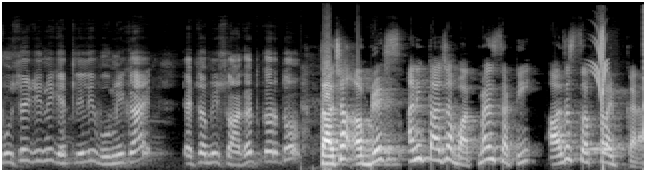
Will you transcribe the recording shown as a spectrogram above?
भुसेजींनी घेतलेली भूमिका आहे त्याचं मी स्वागत करतो. ताज्या अपडेट्स आणि ताज्या बातम्यांसाठी आजच सबस्क्राईब करा.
